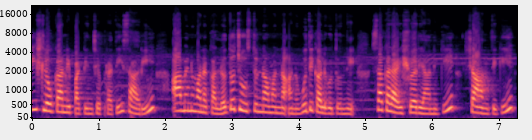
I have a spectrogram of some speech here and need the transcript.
ఈ శ్లోకాన్ని పఠించే ప్రతిసారి ఆమెను మన కళ్ళతో చూస్తున్నామన్న అనుభూతి కలుగుతుంది. సకల ఐశ్వర్యానికి శాంతికి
